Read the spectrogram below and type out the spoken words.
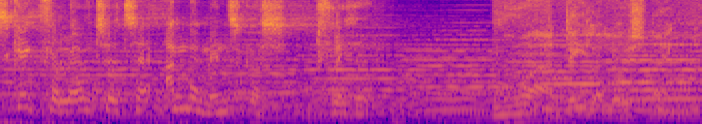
skal ikke få lov til at tage andre menneskers frihed. Nu er en del af løsningen.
